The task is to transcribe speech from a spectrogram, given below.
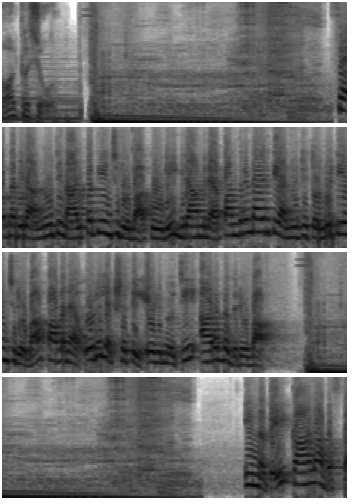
ഗോൾ തൃശൂർ. സ്വർണവില നൂറ്റി നാൽപ്പത്തിയഞ്ച് രൂപ കൂടി ഗ്രാമിന് പന്ത്രണ്ടായിരത്തി അഞ്ഞൂറ്റി തൊണ്ണൂറ്റിയഞ്ച് രൂപ പവന് ഒരു ലക്ഷത്തി എഴുന്നൂറ്റി അറുപത് രൂപ. ഇന്നത്തെ കാലാവസ്ഥ.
